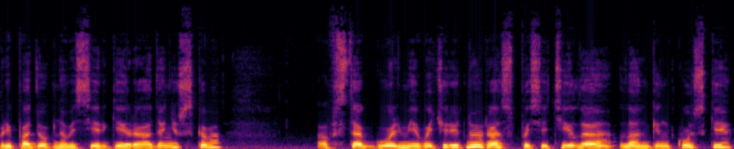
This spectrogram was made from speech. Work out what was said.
преподобного Сергия Радонежского, в Стокгольме в очередной раз посетила Лангенкоски.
